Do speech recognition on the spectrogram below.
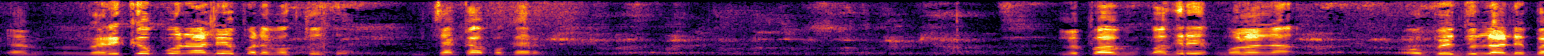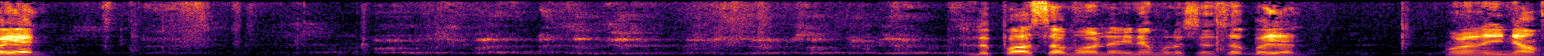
Dan mereka pun ada pada waktu tu. Cakap perkara. Lepas maghrib Maulana Ubaidullah dia bayan. Lepas asal Maulana Maulana Sansat bayan. Maulana Inam.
